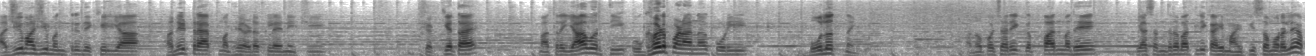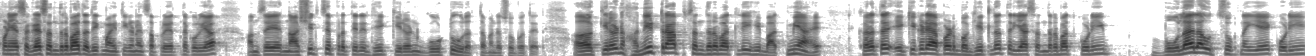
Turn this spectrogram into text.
आजी माजी मंत्री देखील या हनी ट्रॅपमध्ये अडकल्याची शक्यता आहे. मात्र यावरती उघडपणानं कोणी बोलत नाही अनौपचारिक गप्पांमध्ये या संदर्भातली काही माहिती समोर आली. आपण या सगळ्या संदर्भात अधिक माहिती घेण्याचा प्रयत्न करूया. आमचे नाशिकचे प्रतिनिधी किरण गोटू आत्ता माझ्यासोबत आहेत किरण हनी ट्रॅप संदर्भातली ही बातमी आहे. खरं तर एकीकडे आपण बघितलं तर या संदर्भात कोणी बोलायला उत्सुक नाहीये कोणी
